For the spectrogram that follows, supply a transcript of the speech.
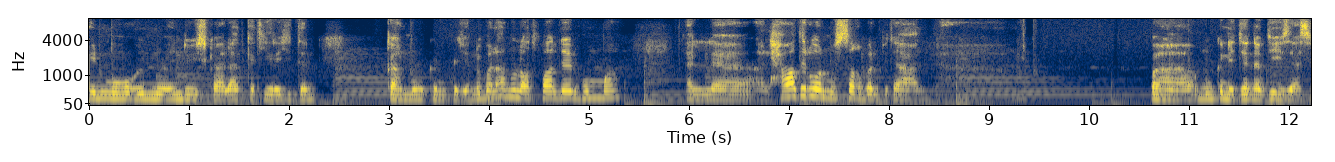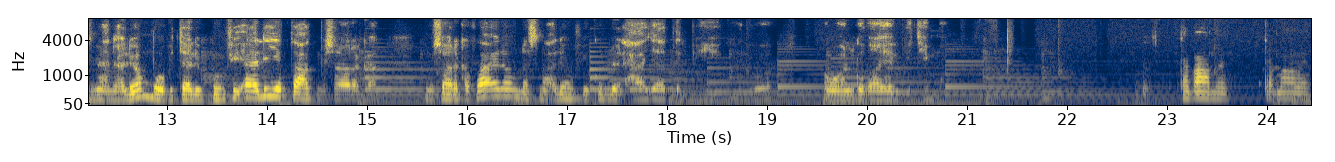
إنه إنه عنده إشكالات كثيرة جدا كان ممكن تجنبها لأنه الأطفال ديل هم الحاضر والمستقبل بتاع فممكن نتجنب دي إذا سمعنا اليوم وبالتالي يكون في آلية بتاعت مشاركة مشاركة فاعلة ونسمع لهم في كل الحاجات اللي بيقولوها أو القضايا اللي بتهمهم تماما. تماما.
